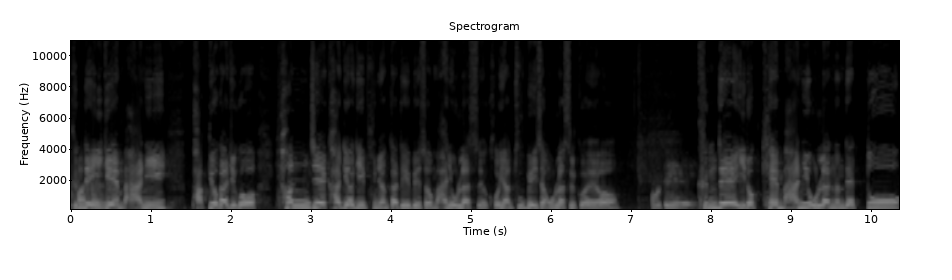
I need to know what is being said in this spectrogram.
근데 맞아요. 이게 많이 바뀌어가지고 현재 가격이 분양가 대비해서 많이 올랐어요. 거의 한 두 배 이상 올랐을 거예요. 어, 네. 근데 이렇게 많이 올랐는데 또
